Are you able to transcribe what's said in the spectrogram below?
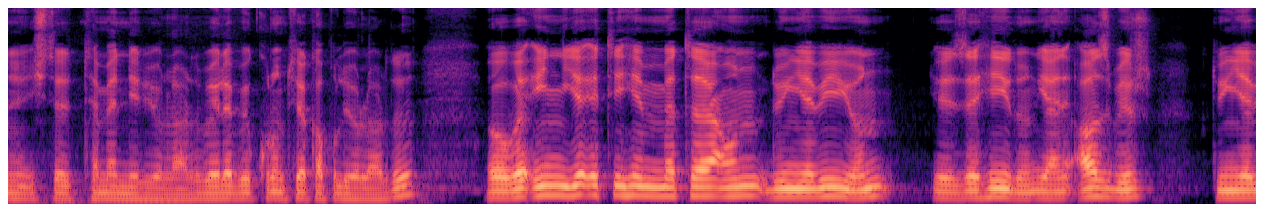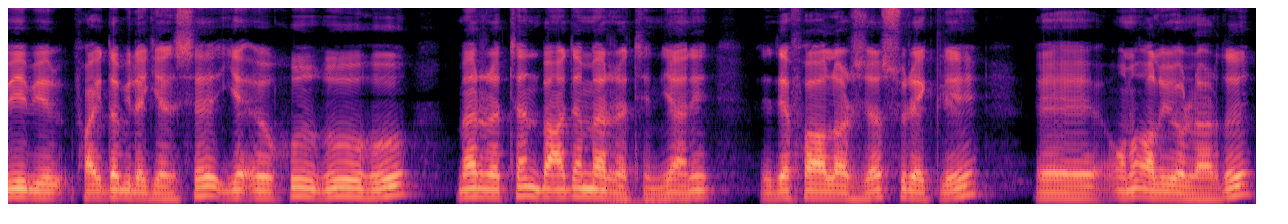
e, işte temenni ediyorlardı. Böyle bir kuruntuya kapılıyorlardı. Ve in ye'tihim meta'un dünyeviyyun e, zehidun yani az bir dünyevi bir fayda bile gelse ye'huduhu merreten ba'de merretin yani defalarca sürekli e, onu alıyorlardı.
